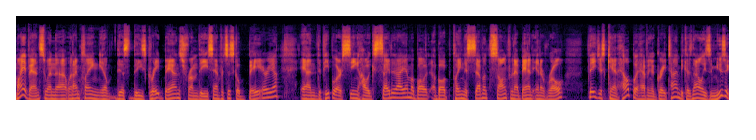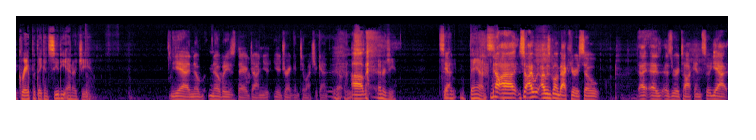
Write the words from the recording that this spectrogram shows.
My events, when uh, when I'm playing, you know, this these great bands from the San Francisco Bay Area, and the people are seeing how excited I am about about playing the seventh song from that band in a row, they just can't help but having a great time because not only is the music great, but they can see the energy. yeah, no, nobody's there, John. You, you're drinking too much again. Yeah, Um, energy. Seven bands. No, uh, so I, w- I was going back through. So as, as we were talking, so yeah,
